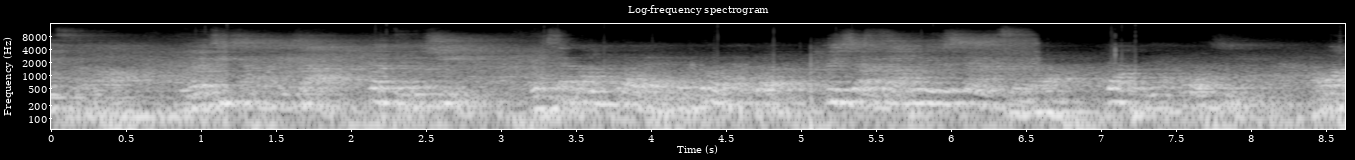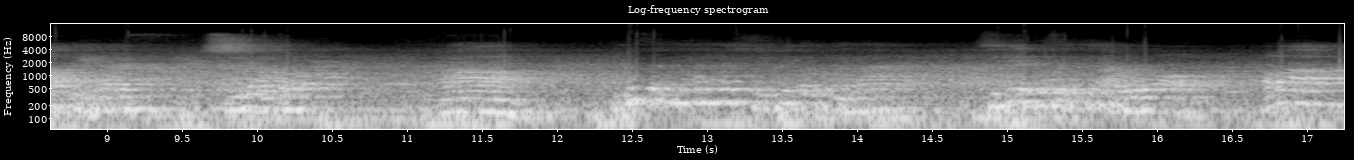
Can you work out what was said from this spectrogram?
位置啊，你们去想象一下，要怎么去？我三到一个，我做两个，就要象会是这样子的，要培养默契，好不好？给你们十秒钟啊！不是你看那水平都可以吗？体验不是很好的哦，好不好？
